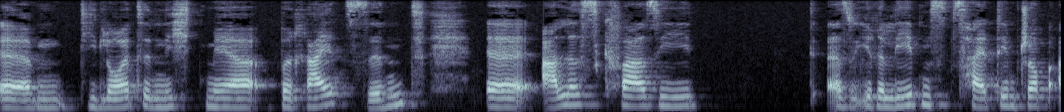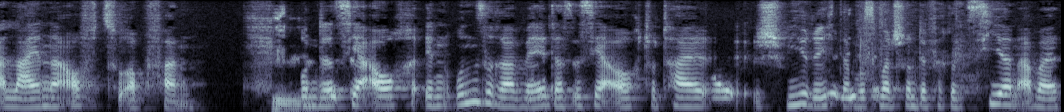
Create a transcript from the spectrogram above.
ähm, die Leute nicht mehr bereit sind, äh, alles quasi also ihre Lebenszeit dem Job alleine aufzuopfern. Mhm. Und das ist ja auch in unserer Welt, das ist ja auch total schwierig, da muss man schon differenzieren, aber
